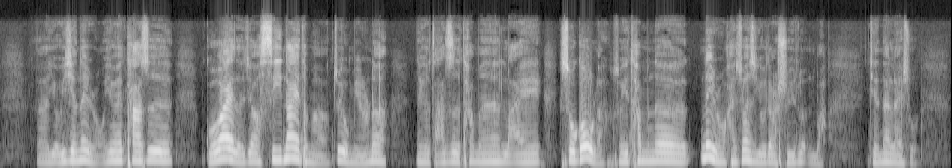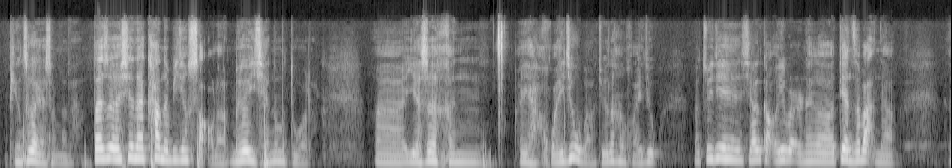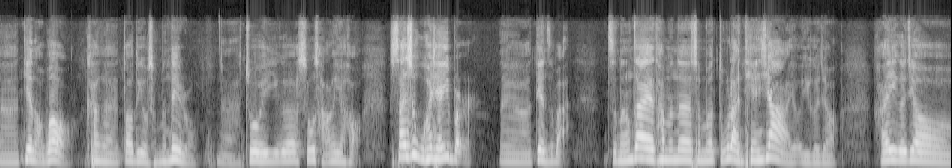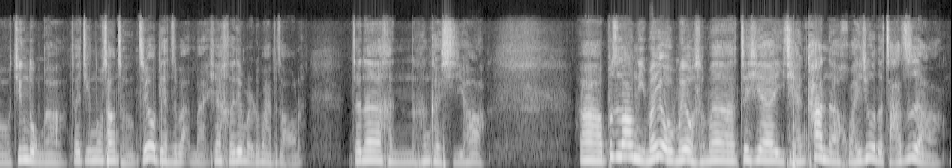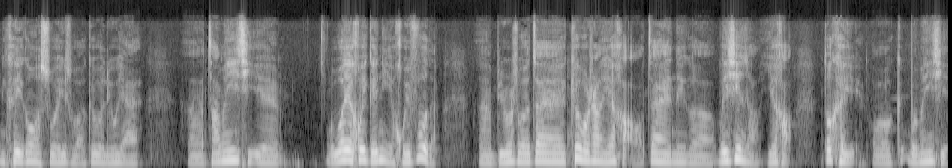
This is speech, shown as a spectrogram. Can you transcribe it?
呃，有一些内容，因为它是国外的叫 CNET 嘛，最有名的。那个杂志他们来收购了，所以他们的内容还算是有点水准吧。简单来说，评测呀什么的。但是现在看的毕竟少了，没有以前那么多了。呃，也是很，哎呀，怀旧吧，觉得很怀旧。啊，最近想搞一本那个电子版的，呃，电脑报，看看到底有什么内容。啊，作为一个收藏也好，三十五块钱一本儿那个电子版。只能在他们的什么独揽天下有一个叫，还有一个叫京东啊，在京东商城只有电子版卖，现在合订本都买不着了，真的很很可惜哈。啊，不知道你们有没有什么这些以前看的怀旧的杂志啊？你可以跟我说一说，给我留言，啊，咱们一起，我也会给你回复的，嗯，比如说在 QQ 上也好，在那个微信上也好。都可以，我我们一起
